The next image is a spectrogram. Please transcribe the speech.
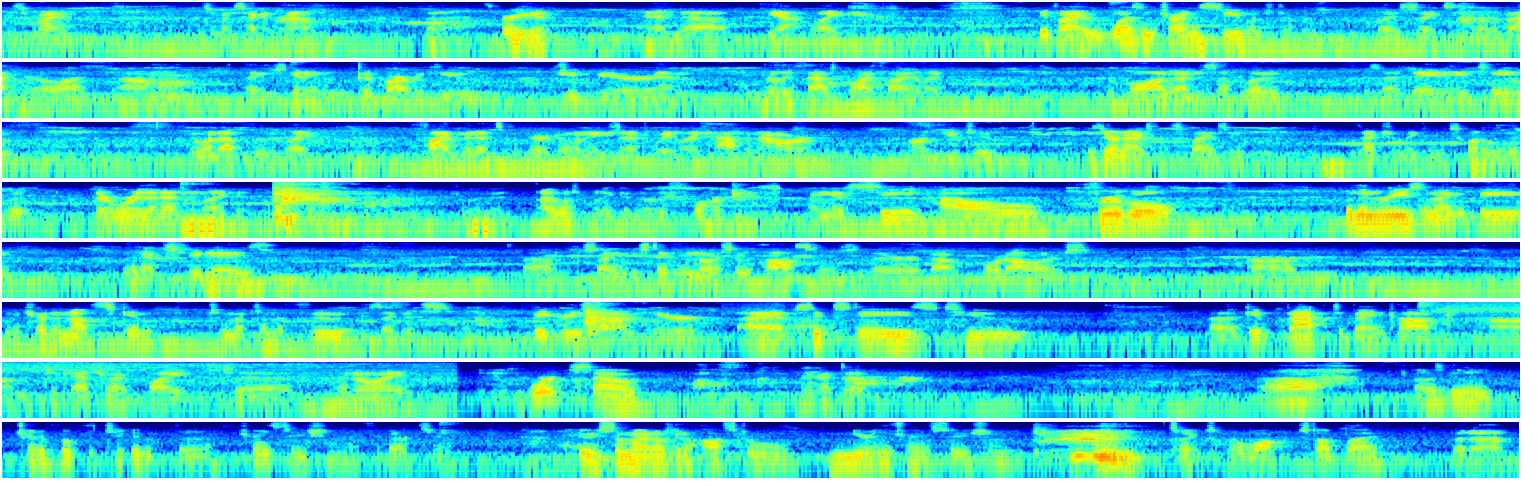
These are my this is my second round, but uh, it's very good. And uh, yeah, like if I wasn't trying to see a bunch of different places, I could coming back here a lot. Um, like just getting good barbecue, cheap beer, and really fast Wi-Fi. Like the vlog I just uploaded was uh, day 18. It went up in like five minutes compared to when I usually have to wait like half an hour on YouTube. These are nice and spicy. It's actually making me sweat a little bit. They're worried that I didn't like it. It's really good. I almost want to get another four. I'm gonna see how frugal, within reason, I could be in the next few days. Um, so I'm gonna be sticking mostly with hostels that are about four dollars. Um, I'm try to not skim too much on the food because like it's a big reason why I'm here. I have six days to uh, get back to Bangkok um, to catch my flight to Hanoi. It works out. Oh fuck! I forgot to. Ah, I was gonna try to book the ticket at the train station. I forgot to. Maybe some night I'll get a hostel near the train station, so I just gonna walk, stop by. But uh,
